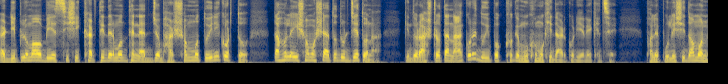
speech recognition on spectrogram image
আর ডিপ্লোমা ও বিএসসি শিক্ষার্থীদের মধ্যে ন্যায্য ভারসাম্য তৈরি করত, তাহলে এই সমস্যা এতদূর যেত না। কিন্তু রাষ্ট্র তা না করে দুই পক্ষকে মুখোমুখি দাঁড় করিয়ে রেখেছে। ফলে পুলিশি দমন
